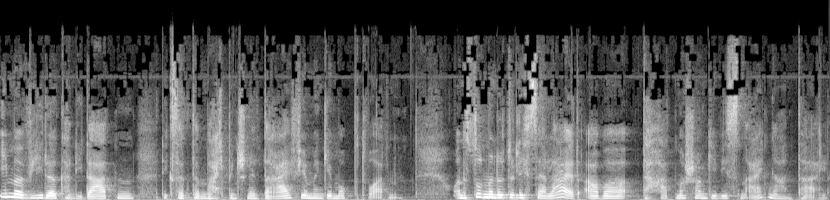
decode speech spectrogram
immer wieder Kandidaten, die gesagt haben, ich bin schon in drei Firmen gemobbt worden. Und es tut mir natürlich sehr leid, aber da hat man schon einen gewissen Eigenanteil.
